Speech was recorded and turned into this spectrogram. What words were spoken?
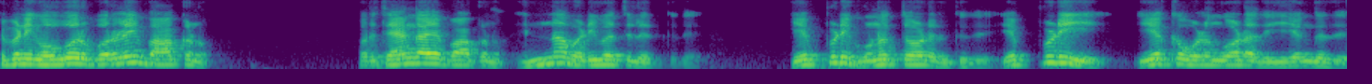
இப்போ நீங்க ஒவ்வொரு பொருளையும் பார்க்கணும். ஒரு தேங்காயை பார்க்கணும். என்ன வடிவத்தில் இருக்குது? எப்படி குணத்தோடு இருக்குது? எப்படி இயக்க ஒழுங்கோடு அது இயங்குது?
